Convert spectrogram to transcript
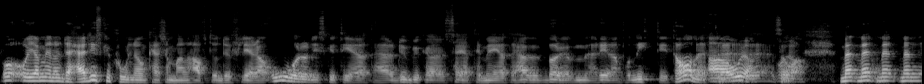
Och, och, jag menar det här diskussionerna kanske man har haft under flera år och diskuterat det här. Du brukar säga till mig att det här började med redan på 90-talet. Ah, oh ja, oh ja. Men, men, men, men,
